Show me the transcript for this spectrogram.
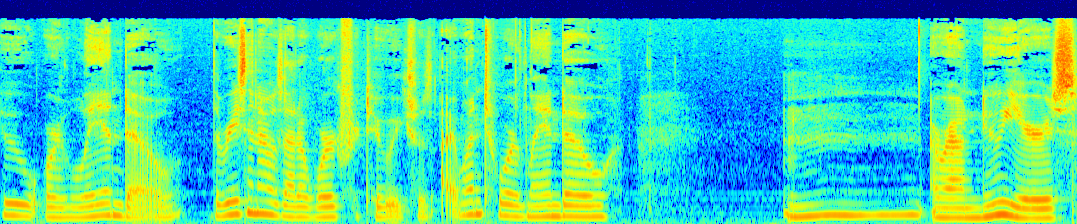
to Orlando. The reason I was out of work for 2 weeks was I went to Orlando mm, around New Year's,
